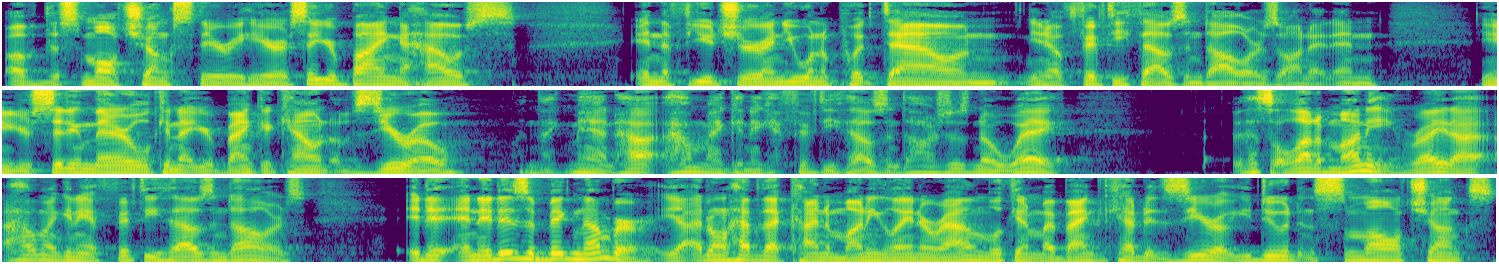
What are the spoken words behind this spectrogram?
of the small chunks theory here, say you're buying a house in the future and you want to put down, you know, $50,000 on it. And you know, you're sitting there looking at your bank account of zero and like, man, how, how am I going to get $50,000? There's no way. That's a lot of money, right? I, how am I going to get $50,000? It, and it is a big number. Yeah, I don't have that kind of money laying around. I'm looking at my bank account at zero. You do it in small chunks.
